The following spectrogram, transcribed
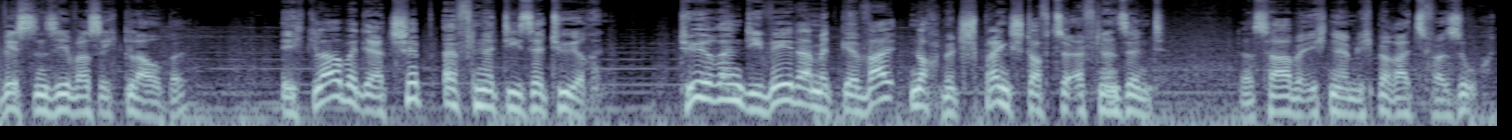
Wissen Sie, was ich glaube? Ich glaube, der Chip öffnet diese Türen. Türen, die weder mit Gewalt noch mit Sprengstoff zu öffnen sind. Das habe ich nämlich bereits versucht.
